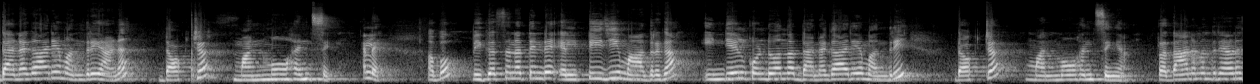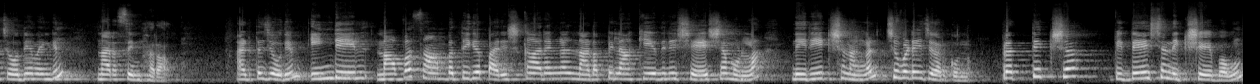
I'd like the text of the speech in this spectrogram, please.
ധനകാര്യമന്ത്രിയാണ് ഡോക്ടർ മൻമോഹൻ സിംഗ്. അല്ലേ? അപ്പോൾ വികസനത്തിന്റെ എൽ പി ജി മാതൃക ഇന്ത്യയിൽ കൊണ്ടുവന്ന ധനകാര്യമന്ത്രി ഡോക്ടർ മൻമോഹൻ സിംഗ് ആണ്. പ്രധാനമന്ത്രിയാണ് ചോദ്യമെങ്കിൽ നരസിംഹറാവു അടുത്ത ചോദ്യം. ഇന്ത്യയിൽ നവസാമ്പത്തിക പരിഷ്കാരങ്ങൾ നടപ്പിലാക്കിയതിന് ശേഷമുള്ള നിരീക്ഷണങ്ങൾ ചുവടെ ചേർക്കുന്നു. പ്രത്യക്ഷ വിദേശ നിക്ഷേപവും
